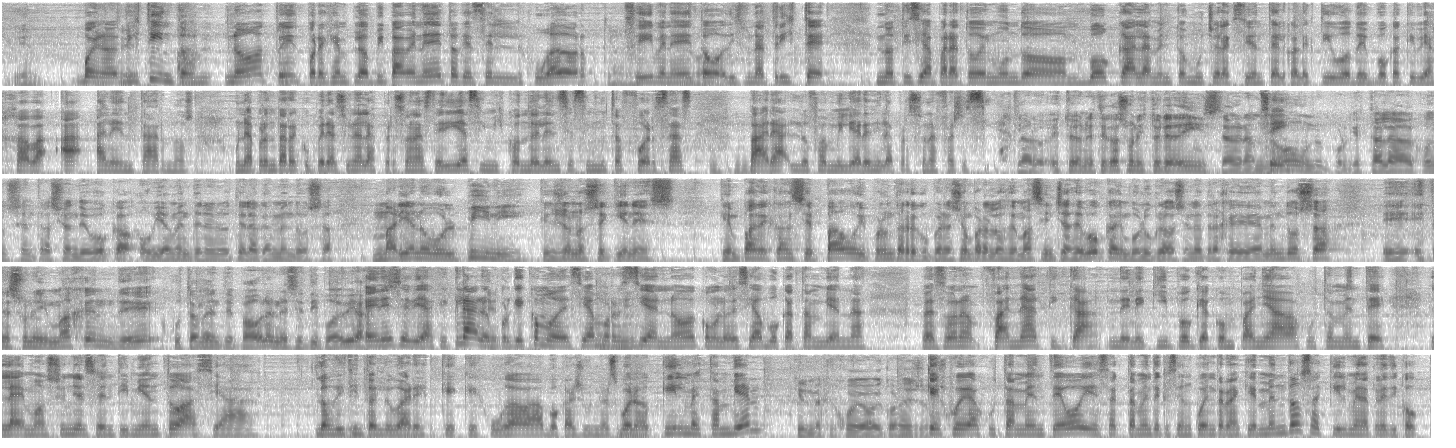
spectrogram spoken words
Bien. Bueno, este, distintos, ah, ¿no? Tweet, por ejemplo, Pipa Benedetto, que es el jugador, Claro, ¿sí? Benedetto dice una triste noticia para todo el mundo Boca, lamentó mucho el accidente del colectivo de Boca que viajaba a alentarnos. Una pronta recuperación a las personas heridas y mis condolencias y muchas fuerzas para los familiares de la persona fallecida. Claro, esto en este caso es una historia de Instagram, ¿no? Sí. Un- porque está la concentración de Boca, obviamente en el hotel acá en Mendoza. Mariano Volpini, que yo no sé quién es. Que en paz descanse Pau y pronta recuperación para los demás hinchas de Boca involucrados en la tragedia de Mendoza. Eh, esta es una imagen de, justamente, Paola en ese tipo de viajes. En ese viaje, claro, porque es como decíamos recién, ¿no? Como lo decía Boca también, una persona fanática del equipo que acompañaba justamente la emoción y el sentimiento hacia los distintos lugares que, que jugaba Boca Juniors. Bueno, Quilmes también, Quilmes que juega hoy con ellos. que juega justamente hoy, exactamente que se encuentran aquí en Mendoza. Quilmes Atlético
